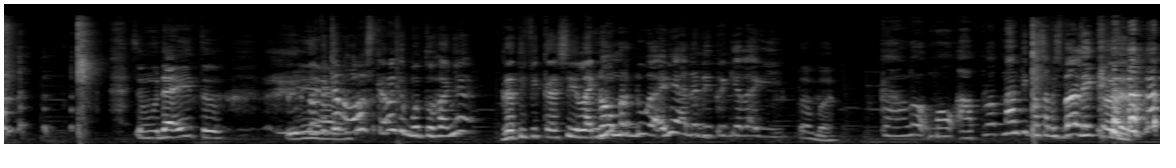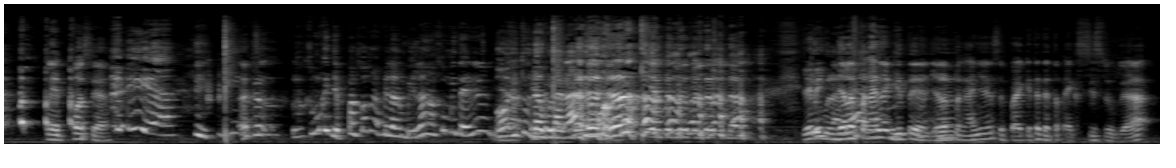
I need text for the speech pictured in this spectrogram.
Semudah itu. Iya. Tapi kan orang sekarang kebutuhannya gratifikasi like nomor dua ini ada di triknya lagi. apa? Kalau mau upload nanti pas habis balik. Lihat post ya. iya. Aku, loh, kamu ke Jepang kok nggak bilang-bilang? Aku minta ini. Oh, Ya, itu udah bulan lalu. Iya betul betul betul. Jadi jalan lalu. tengahnya gitu ya, jalan tengahnya supaya kita tetap eksis juga.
